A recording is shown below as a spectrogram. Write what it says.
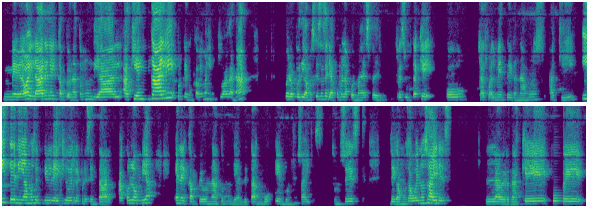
me vea bailar en el campeonato mundial aquí en Cali, porque nunca me imaginé que iba a ganar pero pues digamos que esa sería como la forma de despedirme. Resulta que, o casualmente ganamos aquí y teníamos el privilegio de representar a Colombia en el Campeonato Mundial de Tango en Buenos Aires. Entonces, llegamos a Buenos Aires, la verdad que fue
